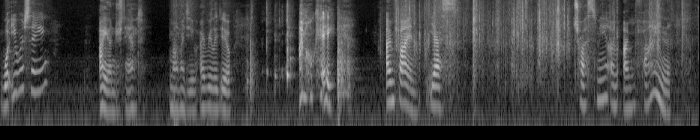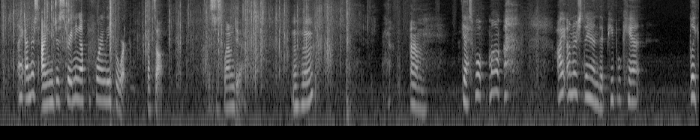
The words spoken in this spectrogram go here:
what you were saying. I understand. Mom, I do. I really do. I'm okay. I'm fine. Yes. Trust me, I'm I'm fine. I understand. I'm just straightening up before I leave for work. That's all. That's just what I'm doing. Mm-hmm. Um, yes, well, Mom, I understand that people can't, like,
